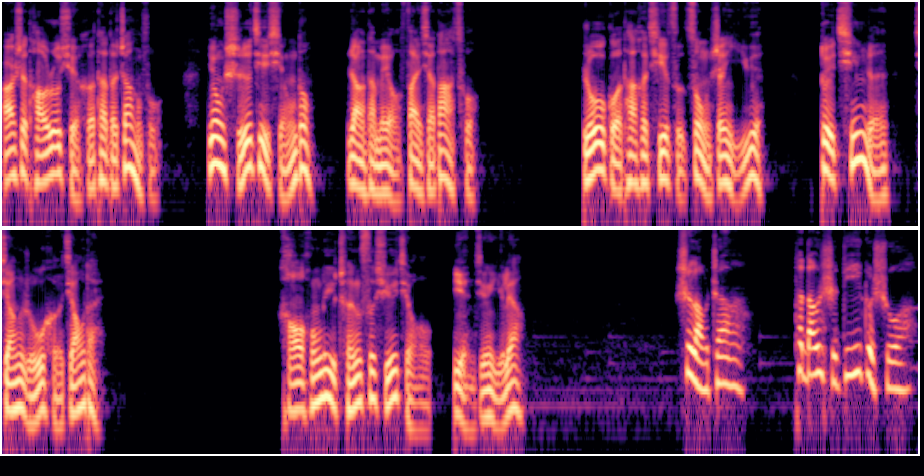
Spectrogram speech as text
而是陶如雪和她的丈夫用实际行动。让他没有犯下大错。如果他和妻子纵身一跃，对亲人将如何交代？郝红丽沉思许久，眼睛一亮：“是老张，他当时第一个说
